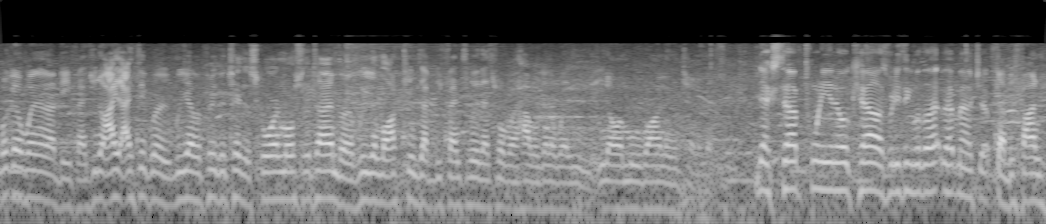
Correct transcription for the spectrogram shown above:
We're gonna win in our defense. You know, I, I think we're, we have a pretty good chance of scoring most of the time, but if we can lock teams up defensively, that's what we're, how we're gonna win. You know, and move on in the tournament. Next up, 20 and 0 Cows. What do you think about that, that matchup? It's gonna be fun.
